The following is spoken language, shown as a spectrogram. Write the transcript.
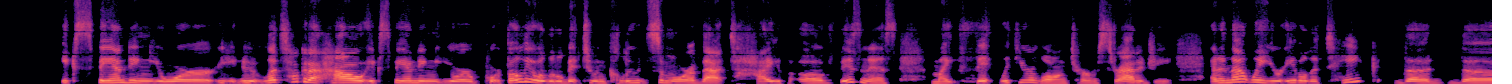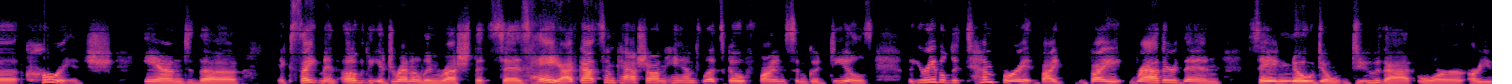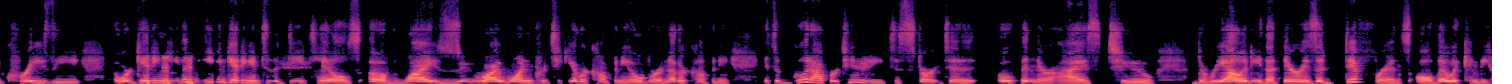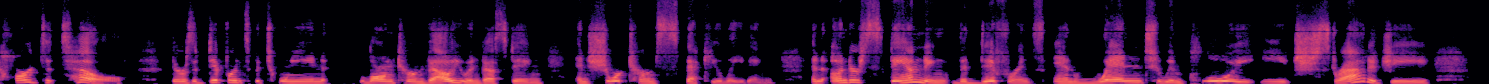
expanding your you know, let's talk about how expanding your portfolio a little bit to include some more of that type of business might fit with your long-term strategy. And in that way you're able to take the the courage and the excitement of the adrenaline rush that says, Hey, I've got some cash on hand. Let's go find some good deals. But you're able to temper it by, by rather than saying, no, don't do that. Or are you crazy? Or getting even, even getting into the details of why, why one particular company over another company. It's a good opportunity to start to open their eyes to the reality that there is a difference, although it can be hard to tell there's a difference between long term value investing and short term speculating and understanding the difference and when to employ each strategy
